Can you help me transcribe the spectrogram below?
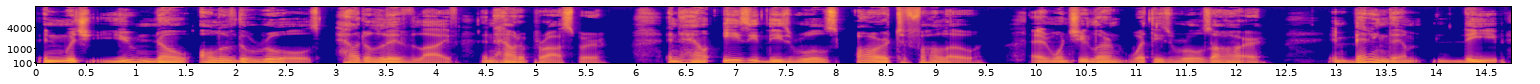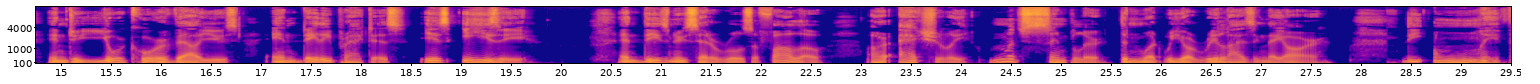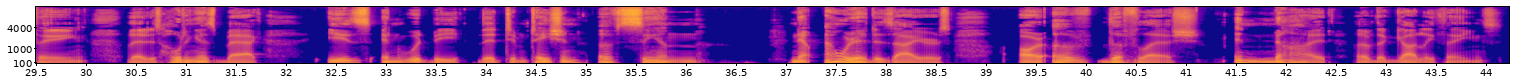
in which you know all of the rules, how to live life, and how to prosper, and how easy these rules are to follow. And once you learn what these rules are, embedding them deep into your core values and daily practice is easy. And these new set of rules to follow are actually much simpler than what we are realizing they are. The only thing that is holding us back is and would be the temptation of sin. Now, our desires are of the flesh and not of the godly things.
